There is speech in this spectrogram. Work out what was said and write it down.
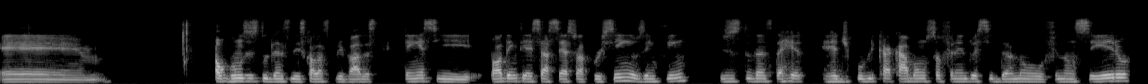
é, alguns estudantes de escolas privadas têm esse, podem ter esse acesso a cursinhos, enfim, os estudantes da rede pública acabam sofrendo esse dano financeiro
